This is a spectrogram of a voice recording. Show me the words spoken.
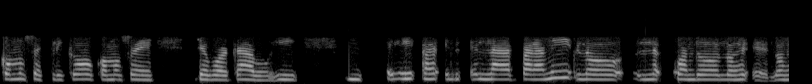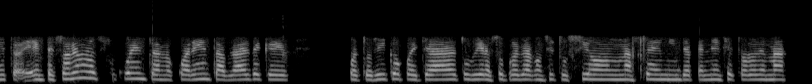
cómo se explicó, cómo se llevó a cabo. Y Ah, la, para mí, lo, cuando los, eh, los, empezaron en los 50, en los 40, hablar de que Puerto Rico pues ya tuviera su propia constitución, una semi-independencia y todo lo demás,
